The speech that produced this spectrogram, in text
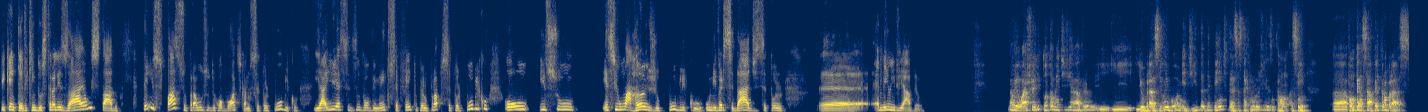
e quem teve que industrializar é o Estado tem espaço para uso de robótica no setor público, e aí esse desenvolvimento ser feito pelo próprio setor público, ou isso, esse um arranjo público, universidade, setor, é, é meio inviável? Não, eu acho ele totalmente viável, e, e, e, o Brasil, em boa medida, depende dessas tecnologias. Então, assim, uh, vamos pensar, Petrobras,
